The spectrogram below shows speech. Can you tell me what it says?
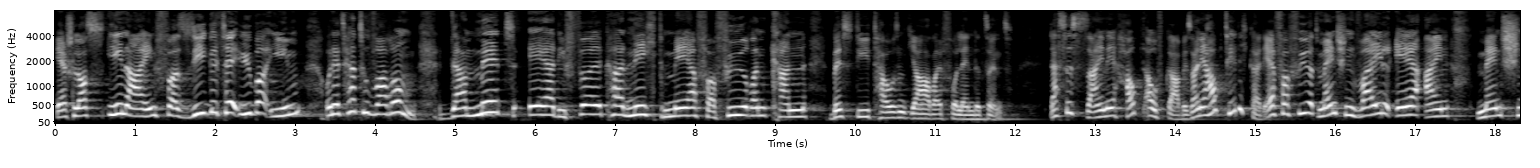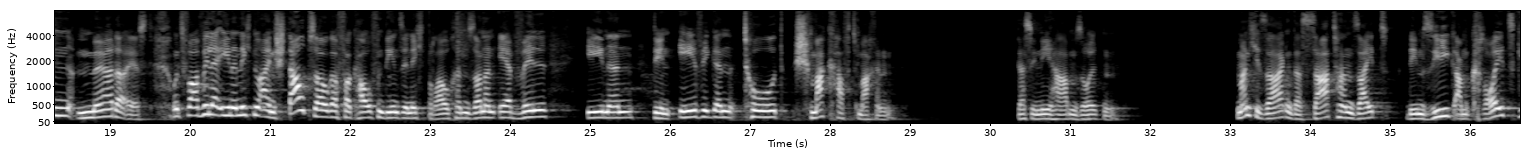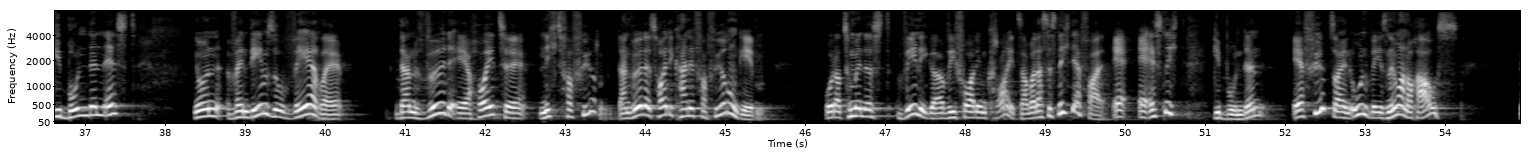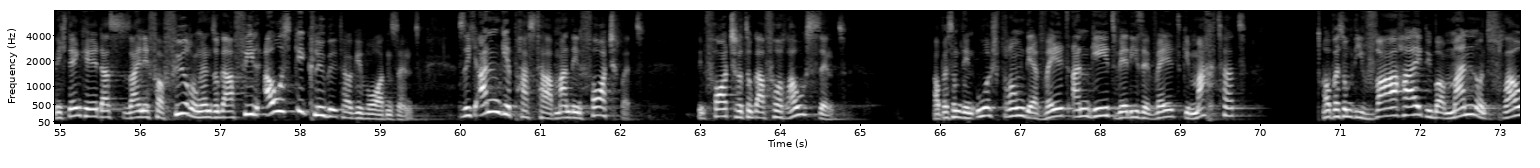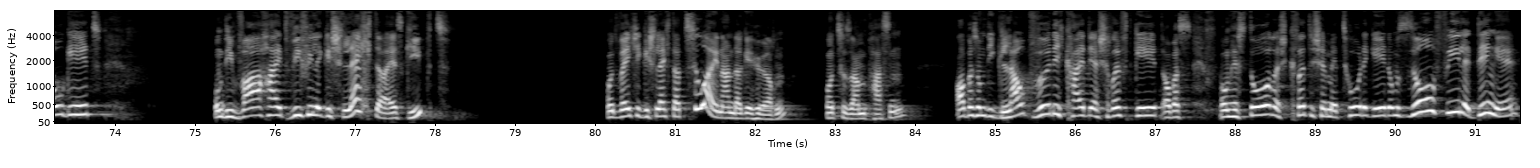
Er schloss ihn ein, versiegelte über ihm. Und jetzt hör zu, warum? Damit er die Völker nicht mehr verführen kann, bis die tausend Jahre vollendet sind. Das ist seine Hauptaufgabe, seine Haupttätigkeit. Er verführt Menschen, weil er ein Menschenmörder ist. Und zwar will er ihnen nicht nur einen Staubsauger verkaufen, den sie nicht brauchen, sondern er will ihnen den ewigen Tod schmackhaft machen, das sie nie haben sollten. Manche sagen, dass Satan seit dem Sieg am Kreuz gebunden ist. Nun, wenn dem so wäre, dann würde er heute nicht verführen. Dann würde es heute keine Verführung geben. Oder zumindest weniger wie vor dem Kreuz. Aber das ist nicht der Fall. Er, er ist nicht gebunden. Er führt sein Unwesen immer noch aus. Ich denke, dass seine Verführungen sogar viel ausgeklügelter geworden sind. Sich angepasst haben an den Fortschritt. Dem Fortschritt sogar voraus sind. Ob es um den Ursprung der Welt angeht, wer diese Welt gemacht hat, ob es um die Wahrheit über Mann und Frau geht, um die Wahrheit, wie viele Geschlechter es gibt und welche Geschlechter zueinander gehören und zusammenpassen, ob es um die Glaubwürdigkeit der Schrift geht, ob es um historisch kritische Methode geht, um so viele Dinge,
